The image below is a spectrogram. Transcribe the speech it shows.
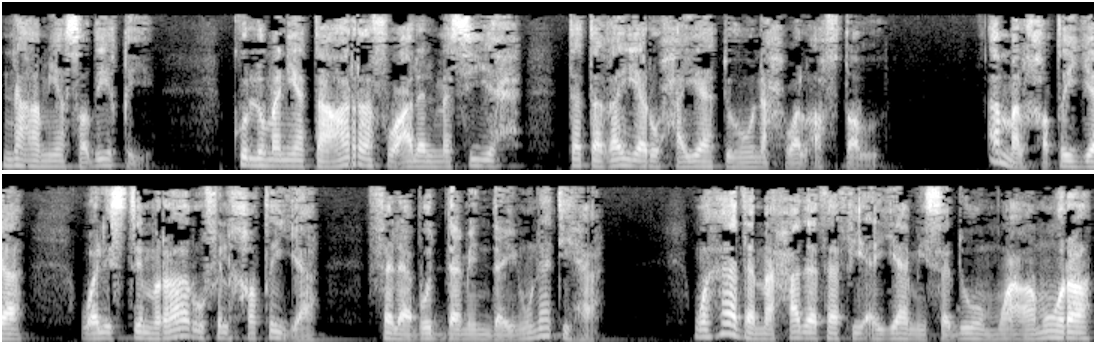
نعم يا صديقي كل من يتعرف على المسيح تتغير حياته نحو الأفضل. أما الخطية والاستمرار في الخطية فلا بد من دينونتها. وهذا ما حدث في أيام سدوم وعمورة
